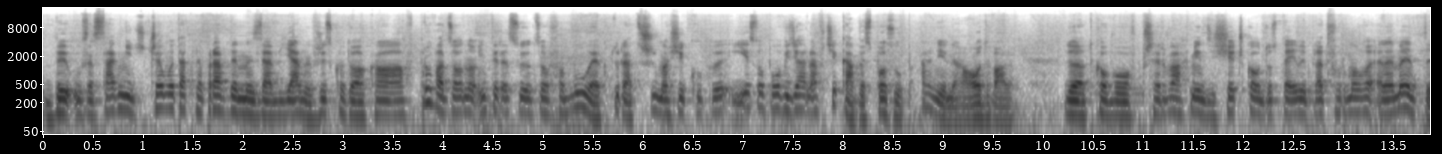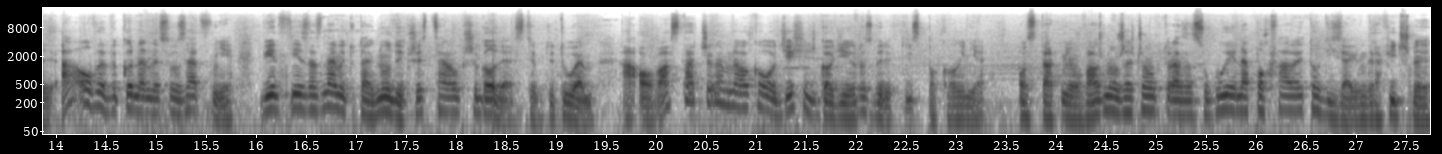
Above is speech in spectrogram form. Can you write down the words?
By uzasadnić czemu tak naprawdę my zabijamy wszystko dookoła, wprowadzono interesującą fabułę, która trzyma się kupy i jest opowiedziana w ciekawy sposób, a nie na odwal. Dodatkowo w przerwach między sieczką dostajemy platformowe elementy, a owe wykonane są zacnie, więc nie zaznamy tutaj nudy przez całą przygodę z tym tytułem, a owa starczy nam na około 10 godzin rozgrywki spokojnie. Ostatnią ważną rzeczą, która zasługuje na pochwałę to design graficzny,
